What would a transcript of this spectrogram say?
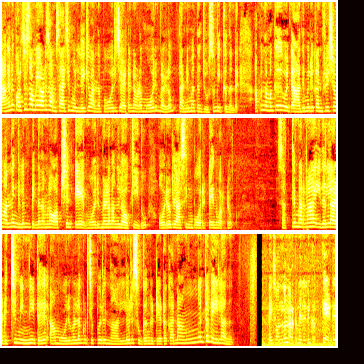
അങ്ങനെ കുറച്ച് സമയം അവിടെ സംസാരിച്ച് മുന്നിലേക്ക് വന്നപ്പോൾ ഒരു ചേട്ടൻ അവിടെ മോരും വെള്ളം തണ്ണിമത്തൻ ജ്യൂസും വിൽക്കുന്നുണ്ട്. അപ്പം നമുക്ക് ഒരു- ആദ്യം ഒരു കൺഫ്യൂഷൻ വന്നെങ്കിലും പിന്നെ നമ്മൾ ഓപ്ഷൻ എ മോരും വെള്ളം അങ്ങ് ലോക്ക് ചെയ്തു. ഓരോ ഗ്ലാസ്സിങ് പോരട്ടെ എന്ന് പറഞ്ഞു. സത്യം പറഞ്ഞാൽ ഇതെല്ലാം അടിച്ച് മിന്നിട്ട് ആ മോരും വെള്ളം കുടിച്ചപ്പോൾ ഒരു നല്ലൊരു സുഖം കിട്ടി കേട്ടോ. കാരണം അങ്ങനത്തെ വെയിലാണ്. പൈസ ഒന്നും നടക്കുന്നില്ലെങ്കിലും കൃത്യമായിട്ട്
